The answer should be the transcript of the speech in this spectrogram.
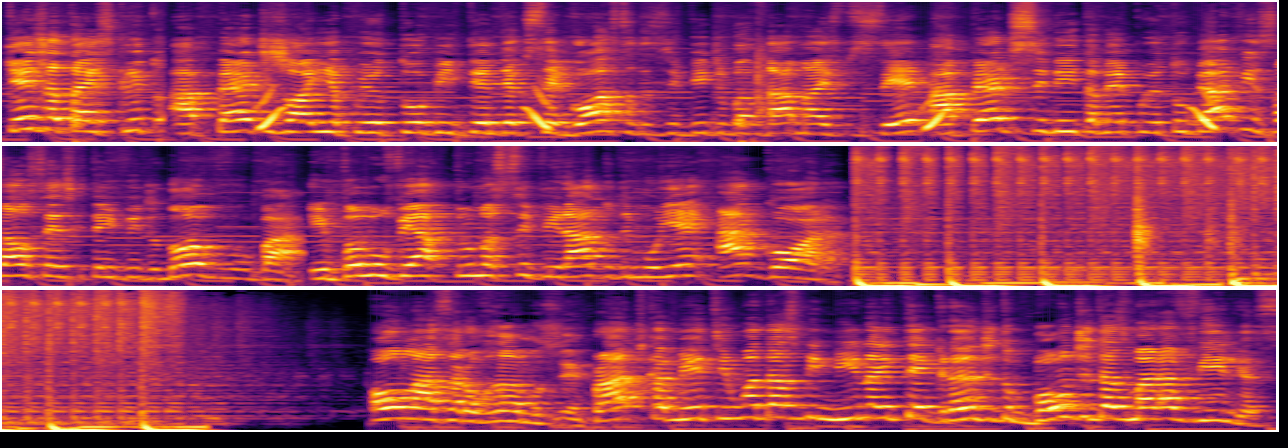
Quem já tá inscrito, aperte o joinha pro YouTube entender que você gosta desse vídeo, mandar mais pra você. Aperte o sininho também pro YouTube avisar vocês que tem vídeo novo, fubá. E vamos ver a turma se virado de mulher agora. Olha o Lázaro Ramos. Praticamente uma das meninas integrantes do Bonde das Maravilhas.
